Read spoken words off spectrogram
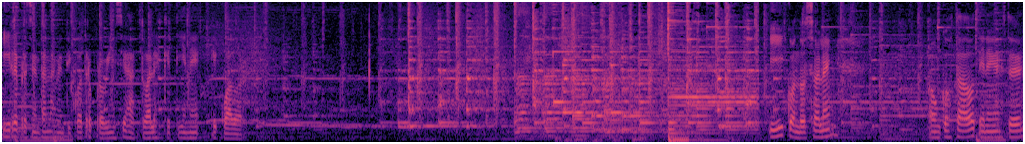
y representan las 24 provincias actuales que tiene Ecuador. Y cuando salen a un costado tienen este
